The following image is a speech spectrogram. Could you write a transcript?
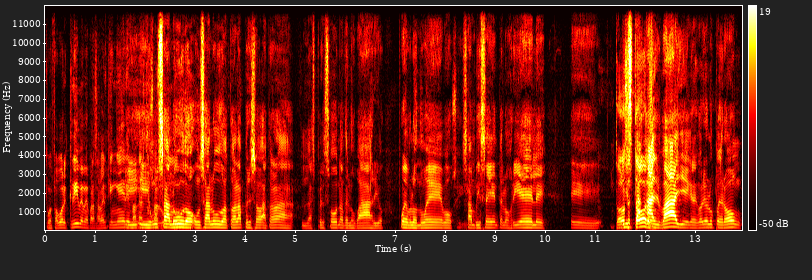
por favor, escríbeme para saber quién eres. Y, para un saludo. saludo, un saludo a todas las personas, a todas las personas de los barrios, Pueblo Nuevo, San Vicente, Los Rieles, eh, Todos los sectores. al Valle, Gregorio Luperón,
